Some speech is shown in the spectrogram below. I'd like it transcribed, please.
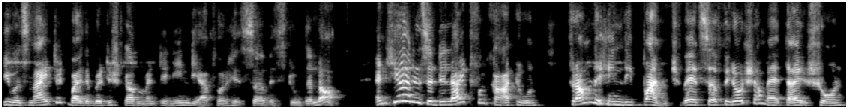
He was knighted by the British government in India for his service to the law. And here is a delightful cartoon from the Hindi Punch where Sir Firozshah Mehta is shown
